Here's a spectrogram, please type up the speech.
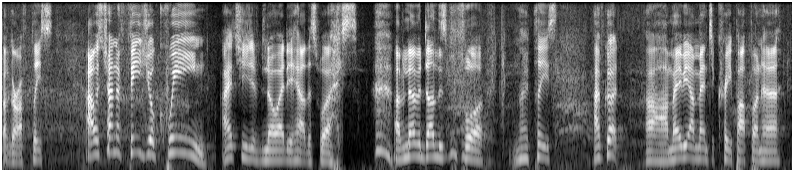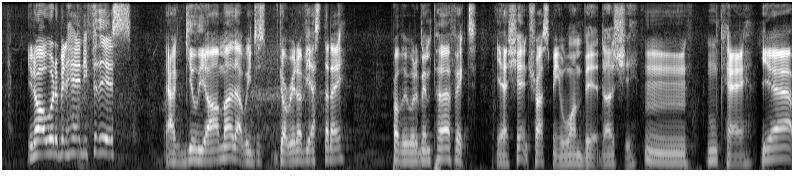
bugger off, please? I was trying to feed your queen. I actually have no idea how this works. I've never done this before. No, please. I've got... Ah, oh, maybe I meant to creep up on her. You know what would have been handy for this? Our ghillie armor that we just got rid of yesterday. Probably would have been perfect. Yeah, she don't trust me one bit, does she? Hmm. Okay. Yeah.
